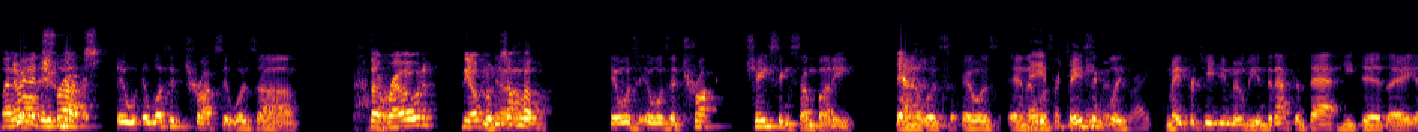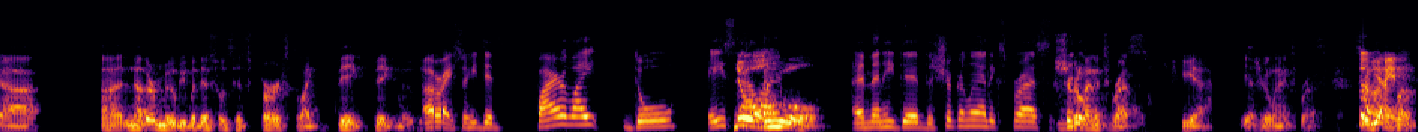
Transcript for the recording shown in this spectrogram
I know Well, he did it- no, trucks. It, it wasn't trucks. It was uh the road. The open. something about. It was it was a truck chasing somebody. And it was it was and made it was basically movie, right? made for TV movie. And then after that, he did a uh, another movie, but this was his first like big big movie. All right, so he did Firelight, Duel, Ace Duel. Ally, Duel, and then he did the Sugarland Express. Sugarland did- Express. Yeah, yeah, Sugarland Express. So So, I yeah, mean- but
